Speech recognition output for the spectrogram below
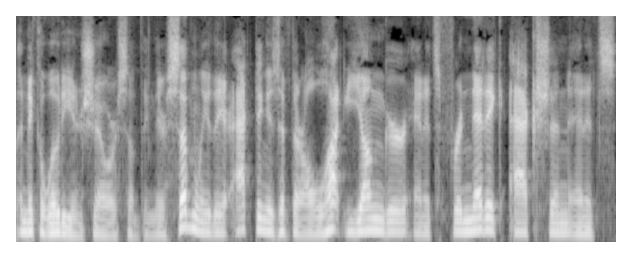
a Nickelodeon show or something. They're suddenly they're acting as if they're a lot younger, and it's frenetic action, and it's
